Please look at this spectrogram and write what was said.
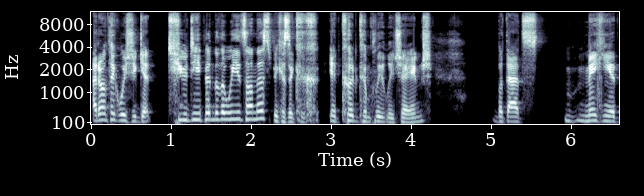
I don't think we should get too deep into the weeds on this because it could, it could completely change. But that's making it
